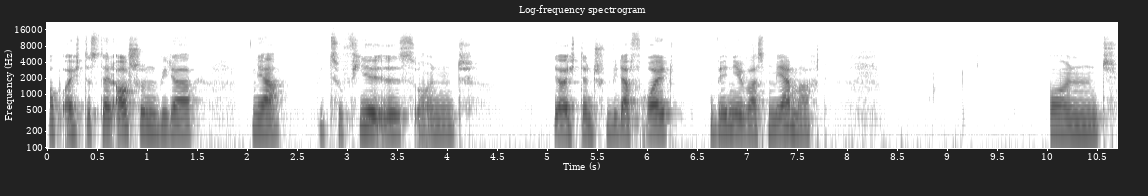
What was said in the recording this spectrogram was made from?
ob euch das dann auch schon wieder, ja, wie zu viel ist und ihr euch dann schon wieder freut, wenn ihr was mehr macht. Und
